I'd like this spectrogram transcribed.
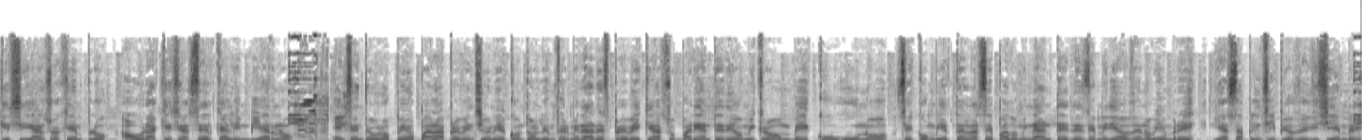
que sigan su ejemplo ahora que se acerca el invierno. El Centro Europeo para la Prevención y el Control de Enfermedades prevé que la subvariante de Omicron BQ1 se convierta en la cepa dominante desde mediados de noviembre y hasta principios de diciembre.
